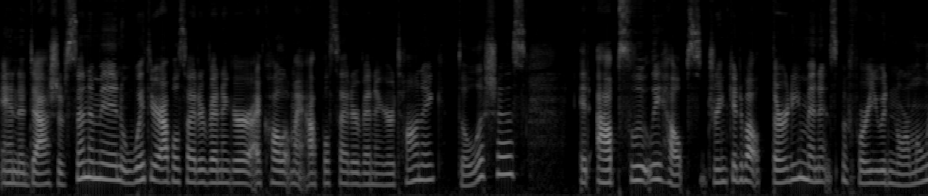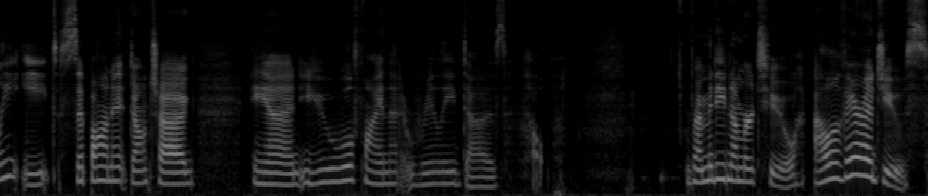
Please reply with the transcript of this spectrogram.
and a dash of cinnamon with your apple cider vinegar. I call it my apple cider vinegar tonic. Delicious. It absolutely helps. Drink it about 30 minutes before you would normally eat. Sip on it, don't chug, and you will find that it really does. Remedy number two aloe vera juice.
